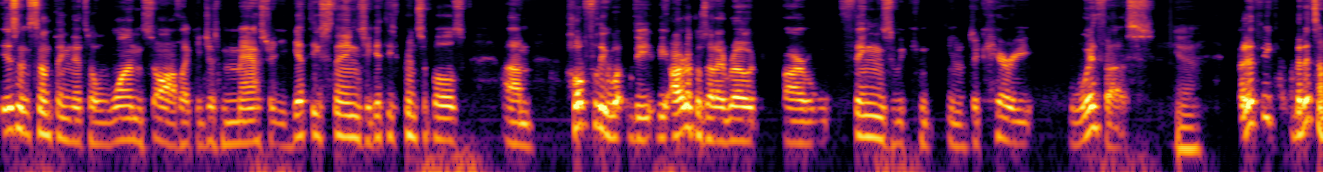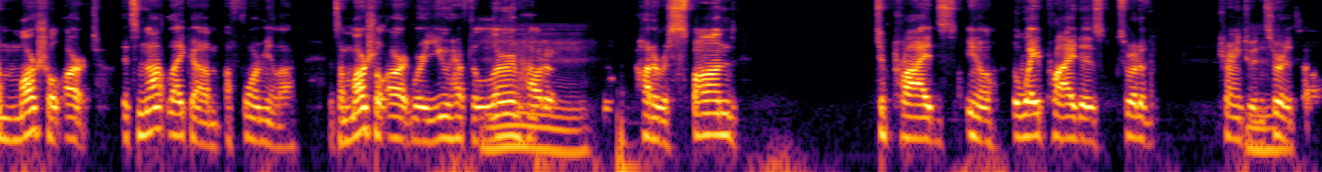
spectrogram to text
isn't something that's a once off like you just master you get these things you get these principles. Um, hopefully what the the articles that i wrote are things we can you know to carry with us. Yeah. but it's but it's a martial art. It's not like a, a formula. It's a martial art where you have to learn how to Mm, how to respond to pride's you know the way pride is sort of trying to Mm. insert itself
